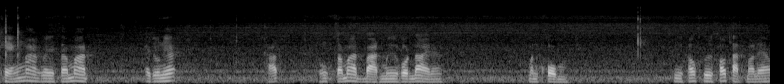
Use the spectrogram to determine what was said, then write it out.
แข็งมากเลยสามารถไอ้ตรงเนี้ยครับสามารถบาดมือคนได้นะ มันคม นี่เขาคือเขาตัดมาแล้ว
